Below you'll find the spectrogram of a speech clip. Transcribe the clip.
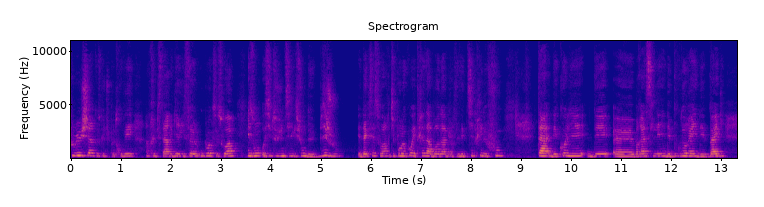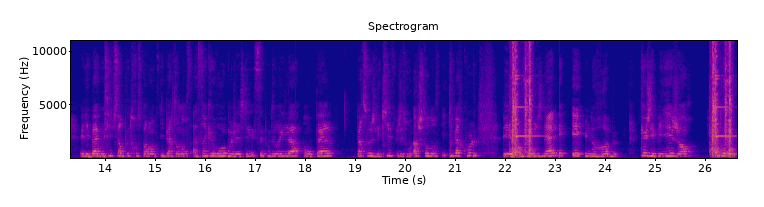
plus cher que ce que tu peux trouver à Fripstar, Guérissol ou quoi que ce soit. Ils ont aussi toute une sélection de bijoux et d'accessoires qui pour le coup est très abordable, genre c'est des petits prix de fou. T'as des colliers, des euh, bracelets, des boucles d'oreilles, des bagues. Les bagues aussi, tu sais, un peu transparentes, hyper tendance à 5 euros. Moi j'ai acheté ces boucles d'oreilles là en perles. Perso, je les kiffe, je les trouve archi tendance et hyper cool et euh, un original. Et une robe que j'ai payée genre 30 euros.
